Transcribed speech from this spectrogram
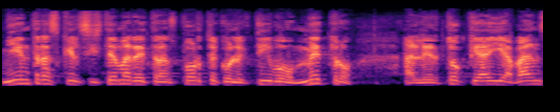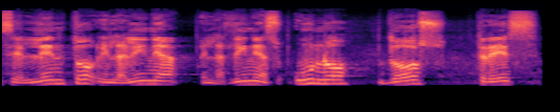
Mientras que el sistema de transporte colectivo Metro alertó que hay avance lento en la línea, en las líneas 1, 2, 3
